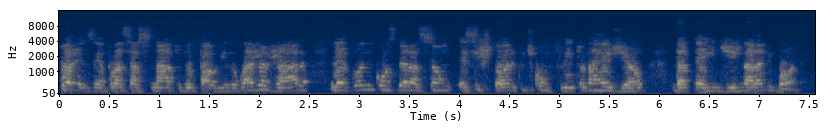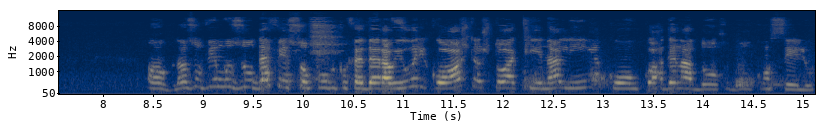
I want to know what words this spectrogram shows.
por exemplo, o assassinato do Paulino Guajajara, levando em consideração esse histórico de conflito na região da terra indígena Araribóia. Bom, nós ouvimos o defensor público federal Yuri Costa. Eu estou aqui na linha com o coordenador do Conselho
